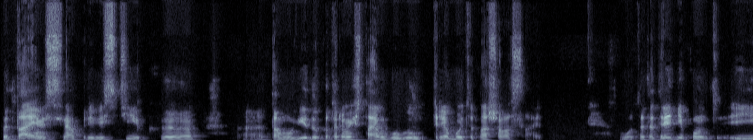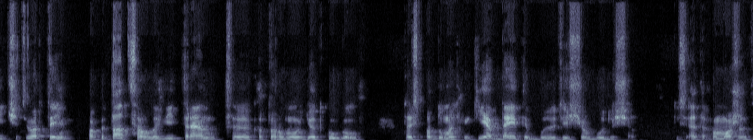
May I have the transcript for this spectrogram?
пытаемся привести к э, тому виду, который мы считаем Google требует от нашего сайта. Вот, это третий пункт. И четвертый, попытаться уловить тренд, э, к которому идет Google, то есть подумать, какие апдейты будут еще в будущем. То есть это поможет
